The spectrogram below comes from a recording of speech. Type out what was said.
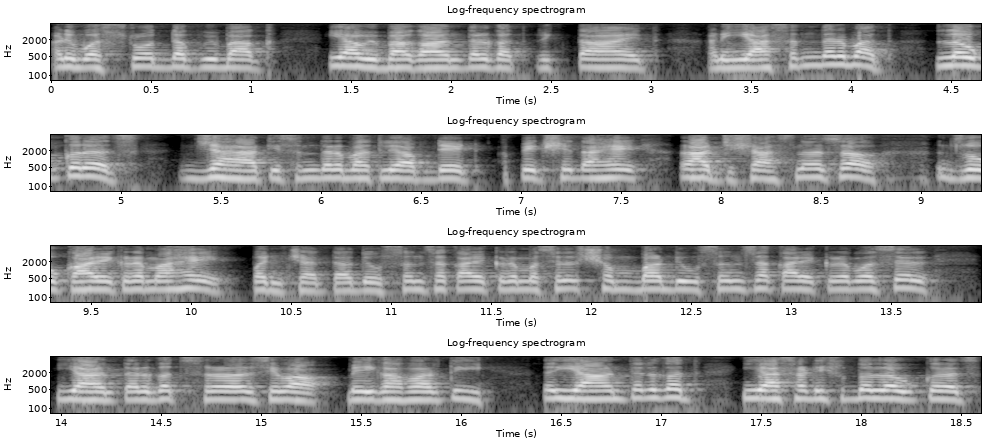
आणि वस्त्रोद्योग विभाग या विभागाअंतर्गत रिक्त आहेत. आणि या संदर्भात लवकरच जाहिराती संदर्भातले अपडेट अपेक्षित आहे. राज्य शासनाचा जो कार्यक्रम आहे पंच्याहत्तर दिवसांचा कार्यक्रम असेल शंभर दिवसांचा कार्यक्रम असेल या अंतर्गत सरळ सेवा मेघा भारती. तर या अंतर्गत यासाठी सुद्धा लवकरच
